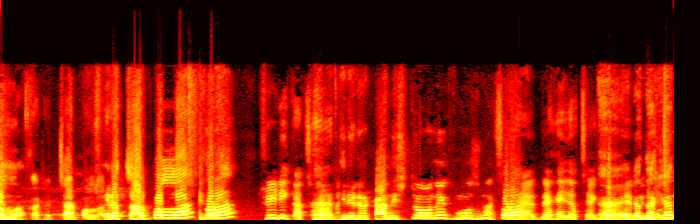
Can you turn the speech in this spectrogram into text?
পাল্লা। এটা চার পাল্লা করা। 3D কাজ করা হ্যাঁ অনেক মজবুত আচ্ছা, করা। হ্যাঁ দেখাই যাচ্ছে একদম হ্যাঁ এটা দেখেন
